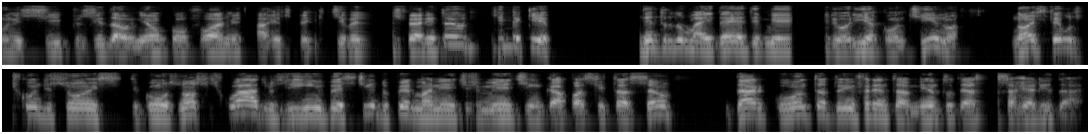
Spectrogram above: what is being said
municípios e da União, conforme a respectiva esfera. Então, eu diria que, dentro de uma ideia de melhoria contínua, nós temos condições de, com os nossos quadros e investindo permanentemente em capacitação, dar conta do enfrentamento dessa realidade.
